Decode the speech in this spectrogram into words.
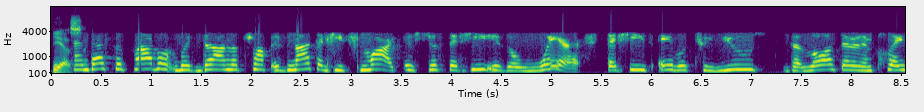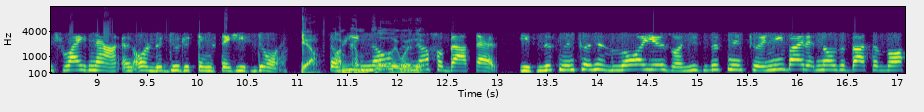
Yes. And that's the problem with Donald Trump. It's not that he's smart, it's just that he is aware that he's able to use the laws that are in place right now in order to do the things that he's doing. Yeah, so I'm he knows enough you. about that. He's listening to his lawyers or he's listening to anybody that knows about the law,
